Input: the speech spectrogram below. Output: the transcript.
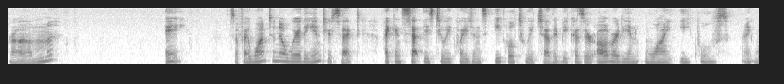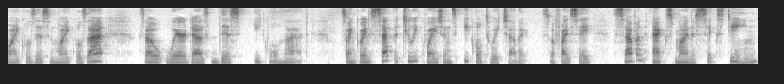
from A. So if I want to know where they intersect, I can set these two equations equal to each other because they're already in y equals, right? y equals this and y equals that. So where does this equal that? So I'm going to set the two equations equal to each other. So if I say 7x minus 16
